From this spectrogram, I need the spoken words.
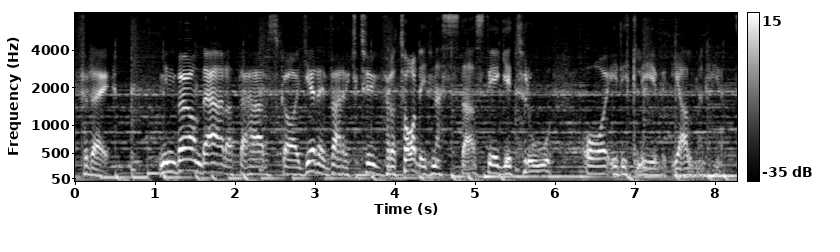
för dig. Min bön är att det här ska ge dig verktyg för att ta ditt nästa steg i tro och i ditt liv i allmänhet.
